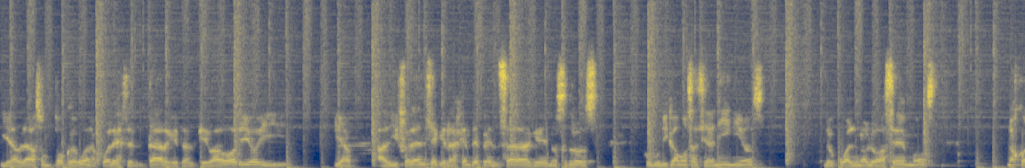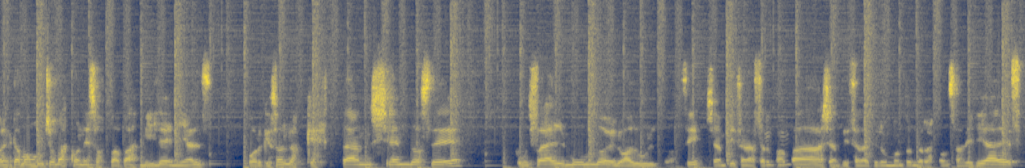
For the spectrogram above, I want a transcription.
y hablabas un poco de, bueno, cuál es el target al que va Oreo, y, a, a, diferencia que la gente pensara que nosotros comunicamos hacia niños, lo cual no lo hacemos, nos conectamos mucho más con esos papás millennials porque son los que están yéndose como si fuera el mundo de lo adulto, ¿sí? Ya empiezan a ser papás, ya empiezan a tener un montón de responsabilidades.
